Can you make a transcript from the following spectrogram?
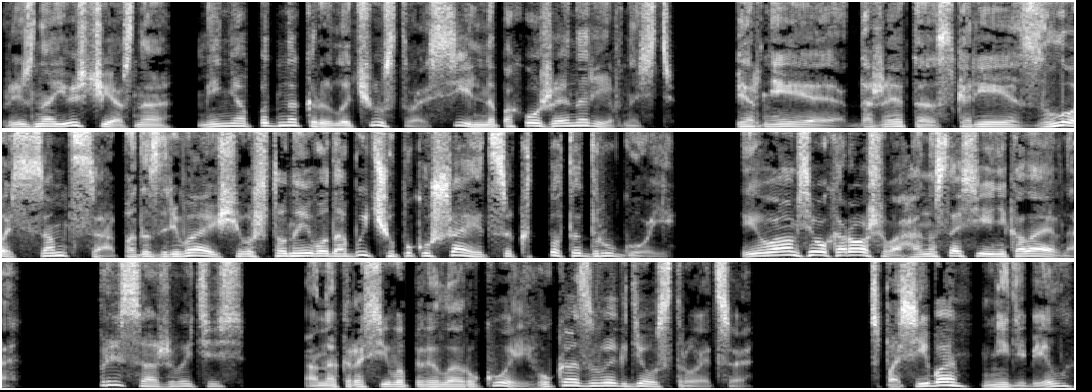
Признаюсь честно, меня поднакрыло чувство, сильно похожее на ревность. Вернее, даже это скорее злость самца, подозревающего, что на его добычу покушается кто-то другой. «И вам всего хорошего, Анастасия Николаевна!» «Присаживайтесь». Она красиво повела рукой, указывая, где устроиться. «Спасибо, не дебил.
